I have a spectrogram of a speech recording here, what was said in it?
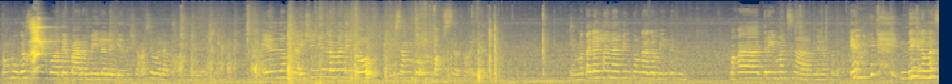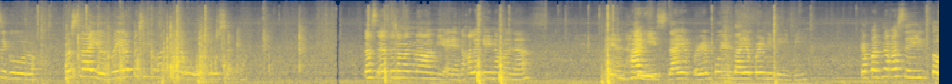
panghugas ng bote para may lalagyan na siya kasi wala pa kami lalagyan. Ayan lang guys, yun yung laman nito. Isang buong box na to. Ayan. Ayan, matagal na namin itong gagamitin. Baka 3 months na meron pa. Eh, hindi naman siguro. Basta yun, mahirap kasi yung ano na uubusan. Tapos eto naman mga mi, ayan, nakalagay naman na Ayan, Huggies, diaper. Yan po yung diaper ni baby. Kapag naka-sale to,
